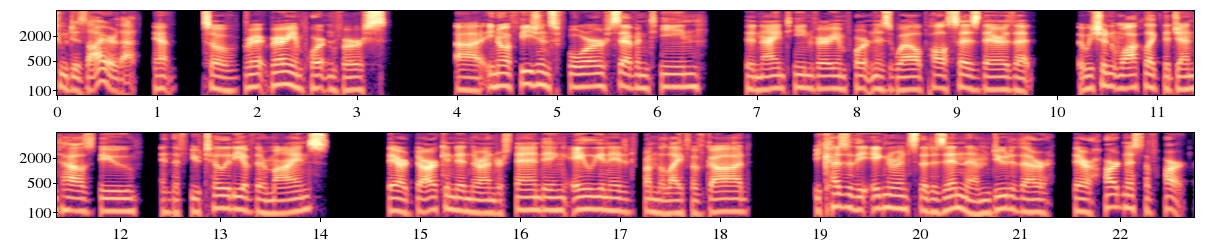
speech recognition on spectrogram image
to desire that. Yeah. So very very important verse. Uh, you know Ephesians four seventeen to nineteen very important as well. Paul says there that that we shouldn't walk like the Gentiles do in the futility of their minds. They are darkened in their understanding, alienated from the life of God, because of the ignorance that is in them due to their, their hardness of heart.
